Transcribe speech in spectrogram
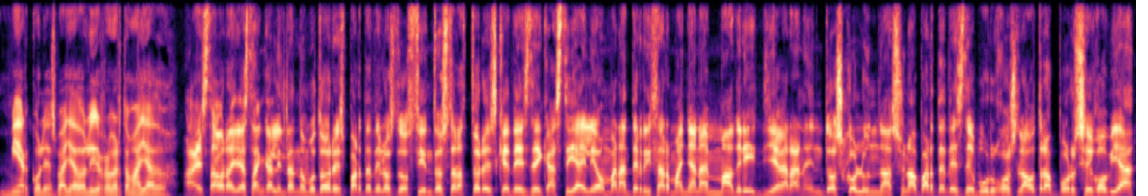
miércoles. Valladolid, Roberto Mallado. A esta hora ya están calentando motores. Parte de los 200 tractores que desde Castilla y León van a aterrizar mañana en Madrid. Llegarán en dos columnas, una parte desde Burgos, la otra por Segovia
